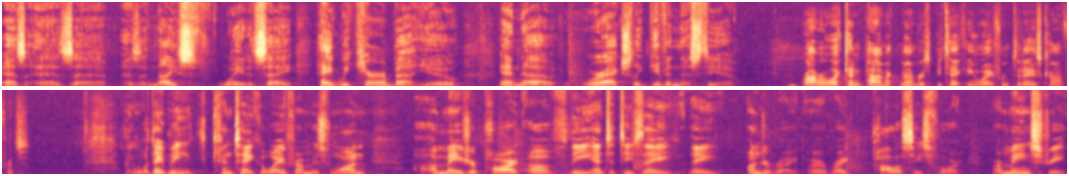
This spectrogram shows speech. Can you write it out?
as as a, as a nice way to say, hey, we care about you, and uh, we're actually giving this to you. Robert, what can PAMIC members be taking away from today's conference? What they be, can take away from is one a major part of the entities they, they underwrite or write policies for are Main Street,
